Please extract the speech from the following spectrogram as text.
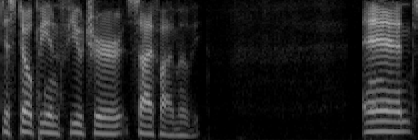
dystopian future sci-fi movie. And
